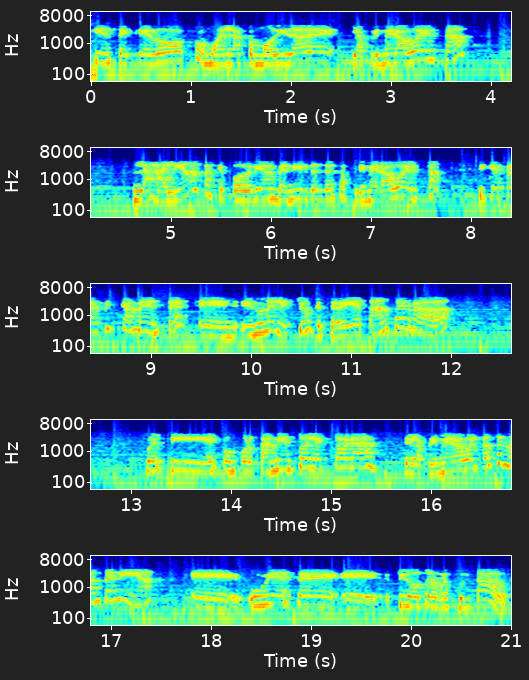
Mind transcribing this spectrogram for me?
quien se quedó como en la comodidad de la primera vuelta, las alianzas que podrían venir desde esa primera vuelta y que prácticamente eh, en una elección que se veía tan cerrada, pues si el comportamiento electoral de la primera vuelta se mantenía, eh, hubiese eh, sido otro resultado.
